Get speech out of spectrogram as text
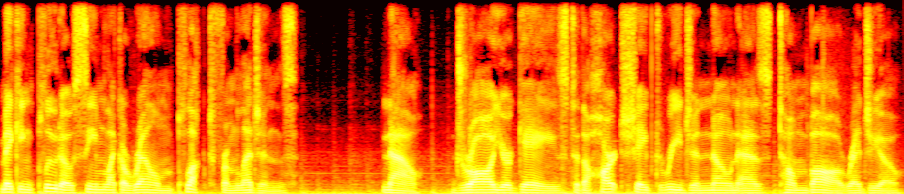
making Pluto seem like a realm plucked from legends. Now, draw your gaze to the heart-shaped region known as Tombaugh Regio.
